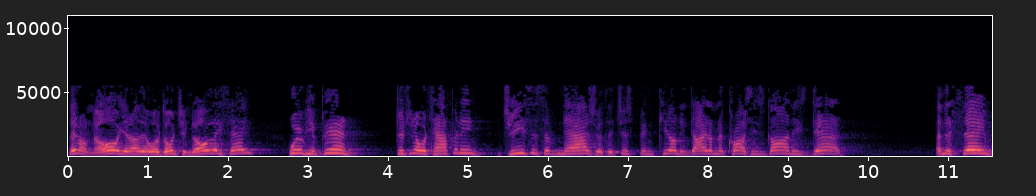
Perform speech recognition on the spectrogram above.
They don't know. You know, they, well, don't you know, they say? Where have you been? Don't you know what's happening? Jesus of Nazareth had just been killed. He died on the cross. He's gone. He's dead. And the same,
